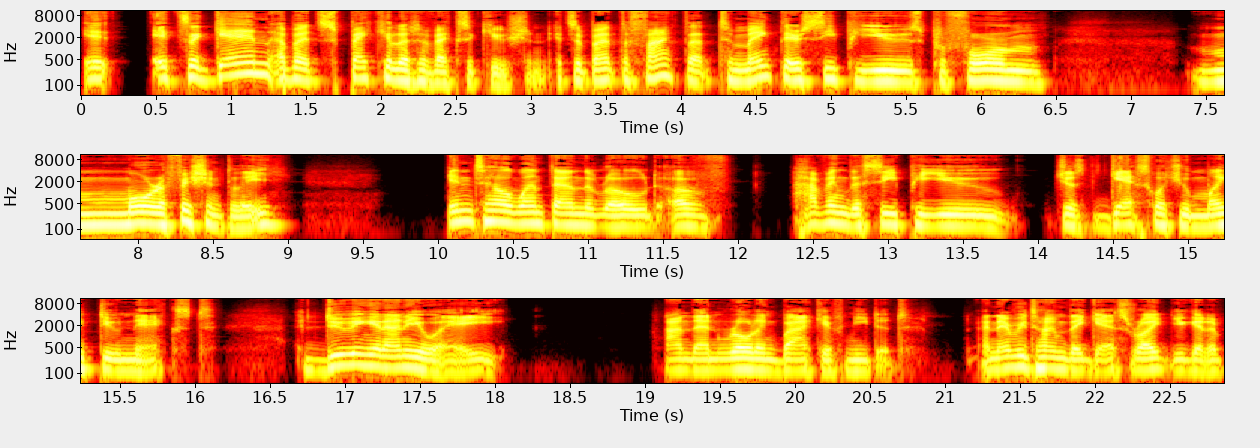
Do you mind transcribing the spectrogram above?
It it's again about speculative execution. It's about the fact that to make their CPUs perform more efficiently, Intel went down the road of having the CPU just guess what you might do next, doing it anyway, and then rolling back if needed. And every time they guess right, you get a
